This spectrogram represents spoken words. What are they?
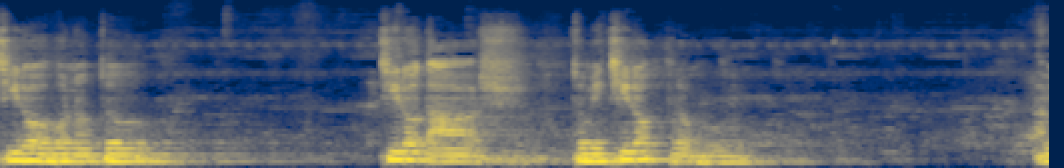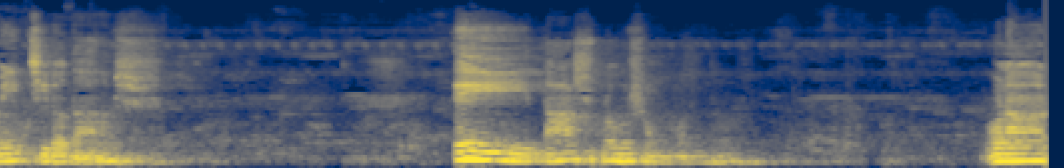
চির অবনত, চির দাস, তুমি চিরপ্রভু, আমি চিরদাস। এই দাস প্রভু সম্বন্ধ ওনার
